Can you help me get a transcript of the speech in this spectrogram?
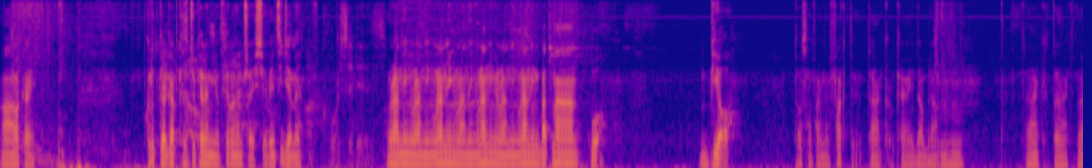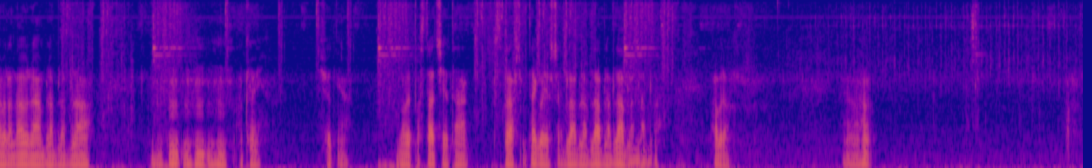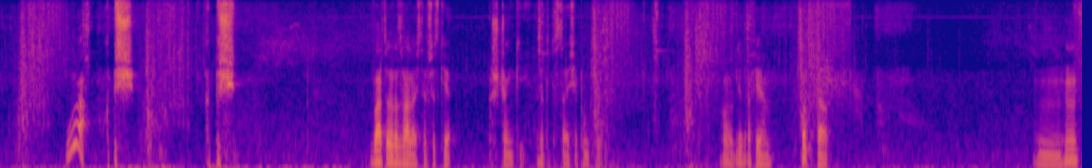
A, okej. Krótka gadka z Jokerem i otwiera nam przejście, więc idziemy. running, running, running, running, running, running, Batman. Ło. Bio. To są fajne fakty. Tak, okej, dobra. Mhm. Tak, tak, dobra, dobra, bla, bla, bla. Mhm, mhm, mhm, okej. Świetnie. Nowe postacie, tak. Sprawdźmy tego jeszcze, bla, bla, bla, bla, bla, bla, bla, bla. Dobra. Aha. Ła! Kpś. Kpś. Warto rozwalać te wszystkie szczęki, za to dostaje się punkty. O, nie trafiłem. What the f... Mhm.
